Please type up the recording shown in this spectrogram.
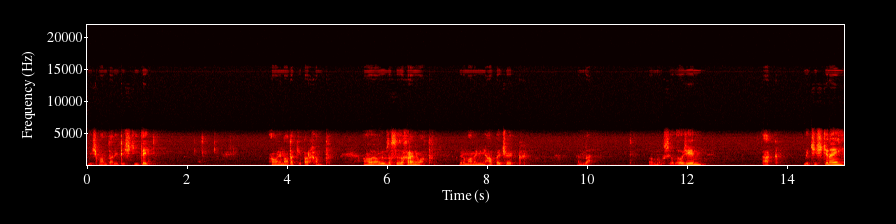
když mám tady ty štíty. A on má taky parchant. Ale ale jdu zase zachraňovat. Kdo má nejméně HPček? Tenhle. Rovnou si ho vyložím. Tak, vyčištěný.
